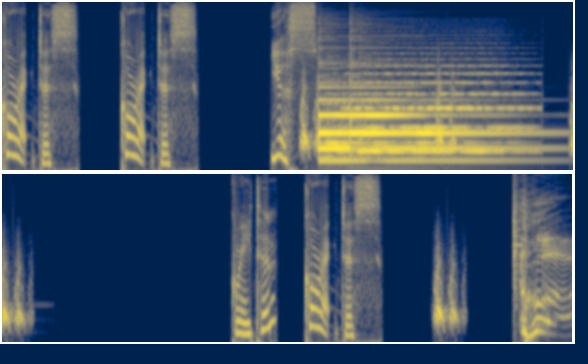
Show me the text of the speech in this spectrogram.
correctus, correctus. Yes. Grayton, correctus.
